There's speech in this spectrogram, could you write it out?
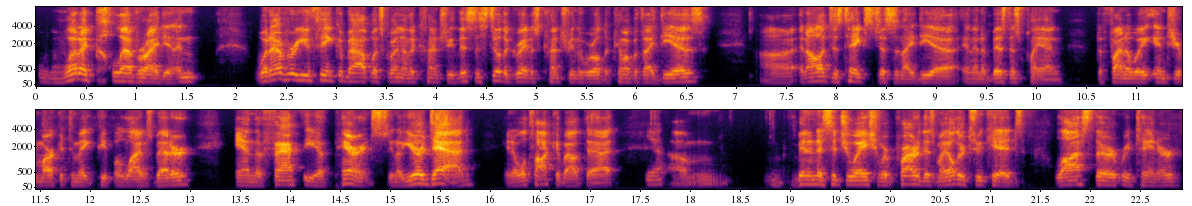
What a clever idea. And whatever you think about what's going on in the country, this is still the greatest country in the world to come up with ideas. Uh, and all it just takes is just an idea and then a business plan to find a way into your market to make people's lives better. And the fact that you have parents, you know, you're a dad, you know, we'll talk about that. Yeah. Um, been in a situation where prior to this, my older two kids lost their retainer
